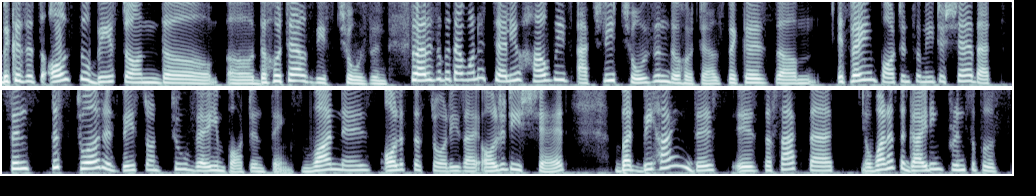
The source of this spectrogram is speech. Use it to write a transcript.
because it's also based on the uh, the hotels we've chosen. So Elizabeth, I want to tell you how we've actually chosen the hotels because um, it's very important for me to share that since this tour is based on two very important things. One is all of the stories I already shared, but behind this is the fact that one of the guiding principles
